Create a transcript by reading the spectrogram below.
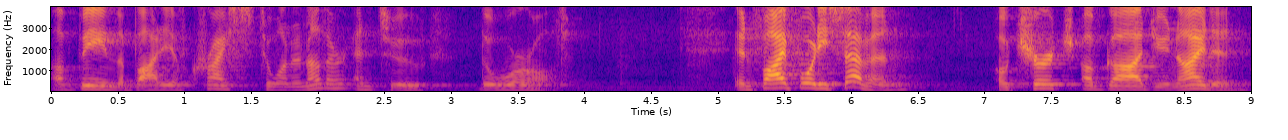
of being the body of Christ to one another and to the world. In 547, O Church of God United,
